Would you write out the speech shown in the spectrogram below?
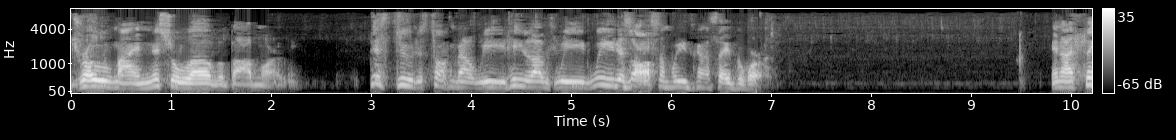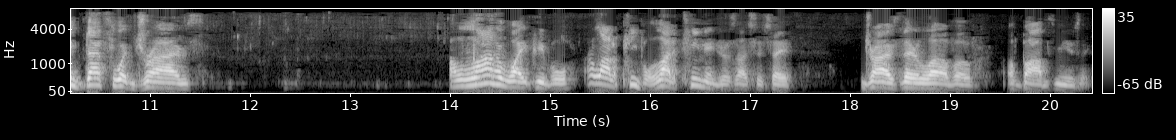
drove my initial love of Bob Marley. This dude is talking about weed. He loves weed. Weed is awesome. Weed's going to save the world. And I think that's what drives a lot of white people, a lot of people, a lot of teenagers, I should say, drives their love of, of Bob's music.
